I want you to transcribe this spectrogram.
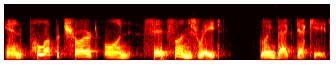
and pull up a chart on Fed funds rate going back decades.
